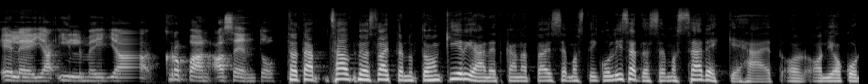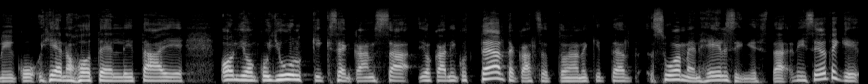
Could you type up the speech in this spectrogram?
ele ja ilme ja kropan asento. Tota, sä oot myös laittanut tuohon kirjaan, että kannattaisi semmoista, niin lisätä semmoista sädekehää, että on, on joku niin kuin hieno hotelli tai on jonkun julkiksen kanssa, joka niin kuin täältä katsottuna ainakin täältä Suomen Helsingistä, niin se jotenkin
